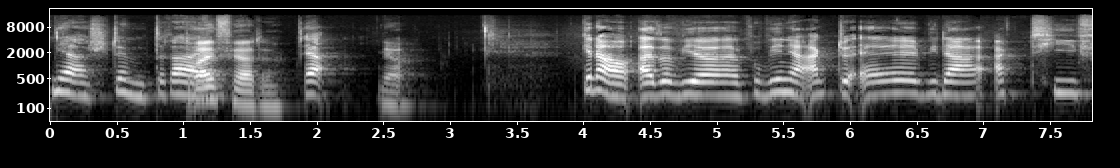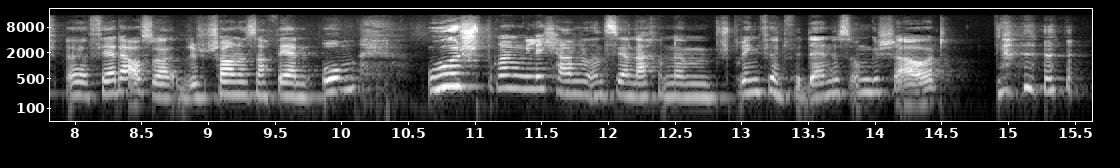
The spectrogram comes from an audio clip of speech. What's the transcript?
Ja, stimmt, drei. Drei Pferde. Ja. Ja. Genau, also wir probieren ja aktuell wieder aktiv äh, Pferde aus, oder wir schauen uns nach Pferden um. Ursprünglich haben wir uns ja nach einem Springpferd für Dennis umgeschaut.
